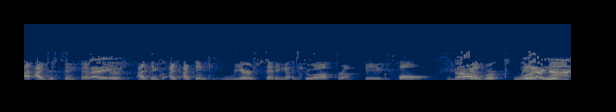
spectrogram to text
I, I just think that we are. I think I, I think we are setting up up for a big fall. No, we're- we we're- we're- not.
